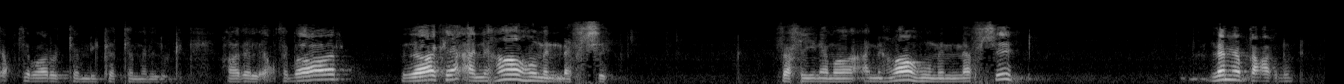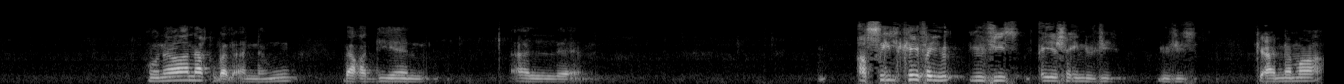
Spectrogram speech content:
اعتبار التمليك التملك هذا الاعتبار ذاك أنهاه من نفسه. فحينما أنهاه من نفسه لم يبقى عقد. هنا نقبل أنه بعدين الأصيل كيف يجيز؟ أي شيء يجيز, يجيز. كأنما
